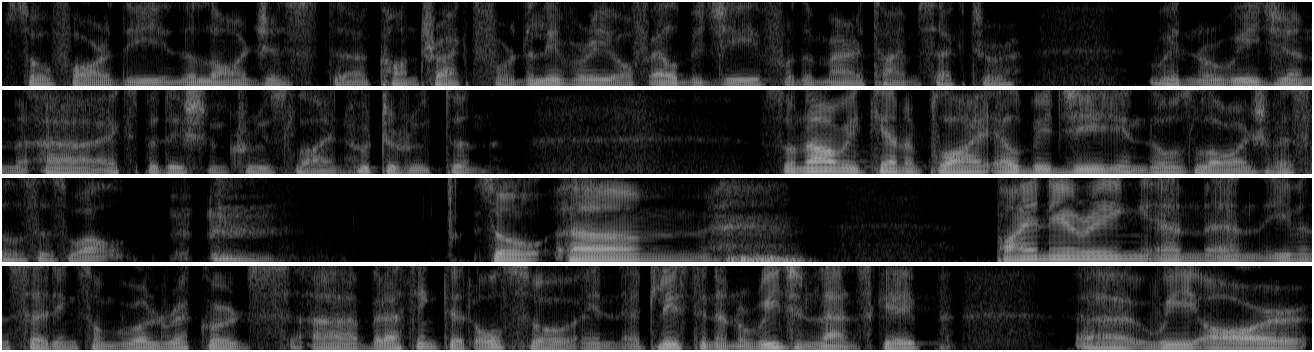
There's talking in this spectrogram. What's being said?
so far the the largest uh, contract for delivery of LBG for the maritime sector with Norwegian uh, expedition cruise line Hurtigruten. So now we can apply LBG in those large vessels as well. so. Um, pioneering and, and even setting some world records. Uh, but I think that also, in at least in the Norwegian landscape, uh, we are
